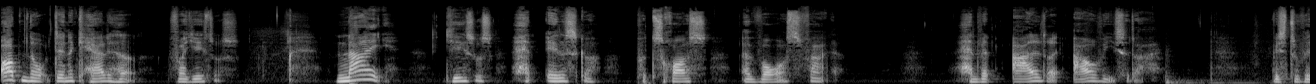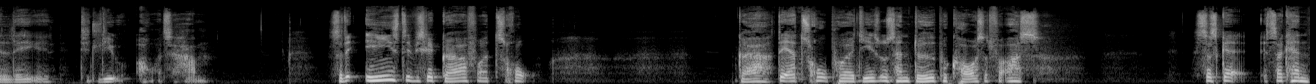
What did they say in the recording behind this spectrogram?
opnå denne kærlighed for Jesus? Nej, Jesus han elsker på trods af vores fejl. Han vil aldrig afvise dig, hvis du vil lægge dit liv over til ham. Så det eneste, vi skal gøre for at tro, gøre, det er at tro på, at Jesus han døde på korset for os. Så, skal, så kan,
